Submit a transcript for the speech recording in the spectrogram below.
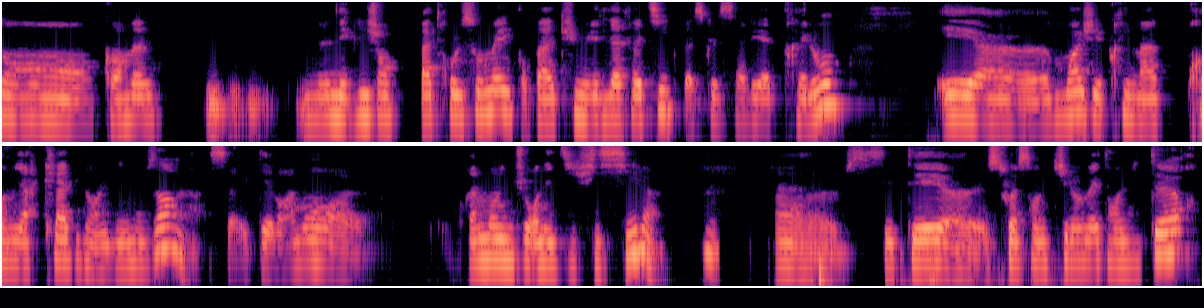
en quand même ne négligeant pas trop le sommeil pour pas accumuler de la fatigue parce que ça allait être très long. Et euh, moi, j'ai pris ma première claque dans le Limousin. Là. Ça a été vraiment euh, vraiment une journée difficile. Euh, C'était euh, 60 km en 8 heures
